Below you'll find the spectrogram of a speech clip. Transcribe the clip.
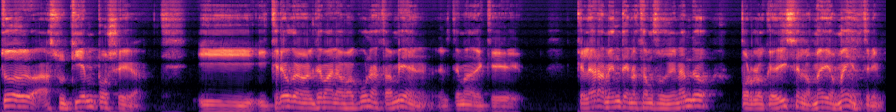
todo a su tiempo llega. Y, y creo que en el tema de las vacunas también, el tema de que claramente no están funcionando por lo que dicen los medios mainstream.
